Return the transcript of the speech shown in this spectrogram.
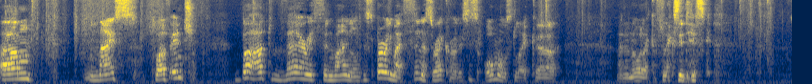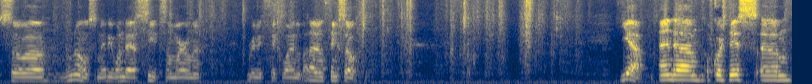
Um, nice 12 inch, but very thin vinyl. This is probably my thinnest record. This is almost like, a, I don't know, like a flexi disc. So, uh, who knows, maybe one day I see it somewhere on a really thick vinyl, but I don't think so. Yeah, and um, of course this um,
